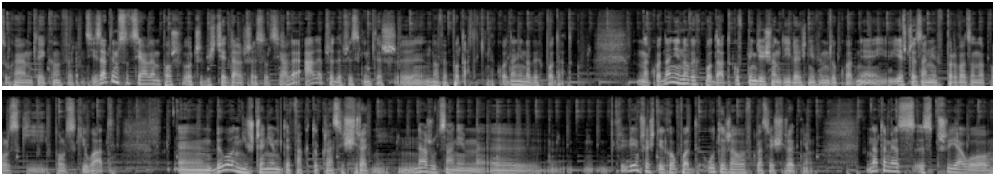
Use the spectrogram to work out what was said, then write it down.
słuchałem tej konferencji. Za tym socjalem poszły oczywiście dalsze socjale, ale przede wszystkim też y, nowe podatki, nakładanie nowych podatków. Nakładanie nowych podatków, 50 ileś, nie wiem dokładnie, jeszcze zanim wprowadzono polski, polski ład, było niszczeniem de facto klasy średniej, narzucaniem. Większość tych opłat uderzała w klasę średnią. Natomiast sprzyjało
